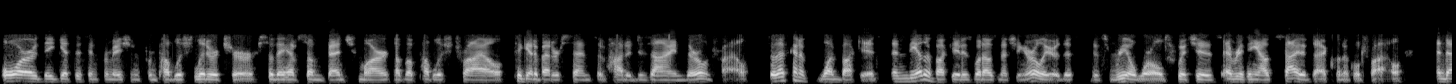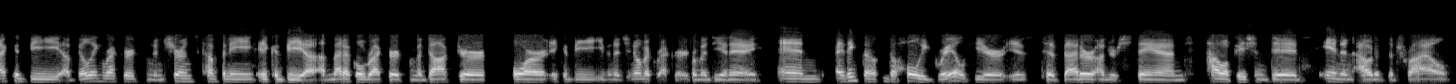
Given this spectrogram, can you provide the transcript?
or they get this information from published literature, so they have some benchmark of a published trial to get a better sense of how to design their own trial. So that's kind of one bucket, and the other bucket is what I was mentioning earlier, this this real world, which is everything outside of that clinical trial. And that could be a billing record from an insurance company, it could be a, a medical record from a doctor, or it could be even a genomic record from a DNA. And I think the, the holy grail here is to better understand how a patient did in and out of the trial.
